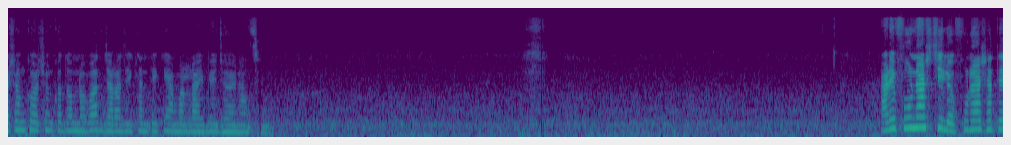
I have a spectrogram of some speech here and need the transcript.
অসংখ্য অসংখ্য ধন্যবাদ যারা যেখান থেকে আমার লাইভে জয়েন আছেন। আরে ফোন আসছিল, ফোনের সাথে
